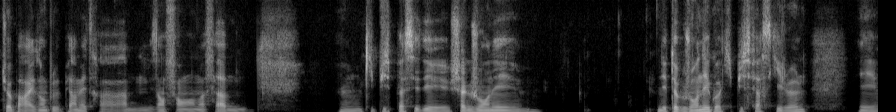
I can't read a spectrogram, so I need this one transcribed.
Tu vois, par exemple, permettre à mes enfants, à ma femme, qu'ils puissent passer chaque journée, des top journées quoi, qu'ils puissent faire ce qu'ils veulent et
